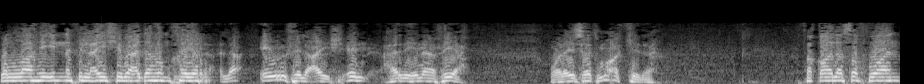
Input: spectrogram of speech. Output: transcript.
والله إن في العيش بعدهم خير. لا, لا إن في العيش إن هذه نافية وليست مؤكدة. فقال صفوان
